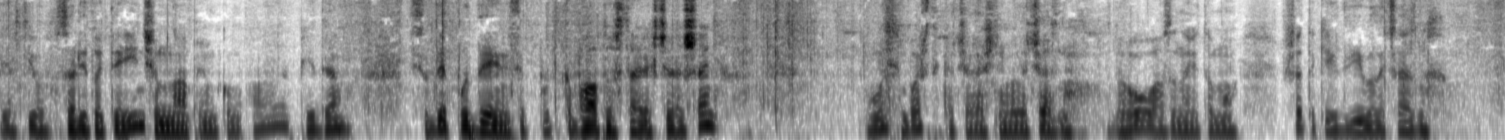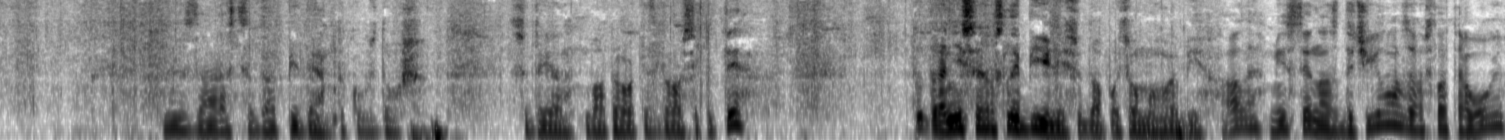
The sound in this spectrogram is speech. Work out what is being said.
Я хотів залітати іншим напрямком, але підемо сюди подивимося. Тут багато старих черешень. Ось, бачите, яка черешня величезна. Здорова за нею тому ще таких дві величезних. Ну і зараз сюди підемо таку вздовж. Сюди я багато років збирався піти. Тут раніше росли білі сюди по цьому горбі, але місцина здичіла, заросла травою.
